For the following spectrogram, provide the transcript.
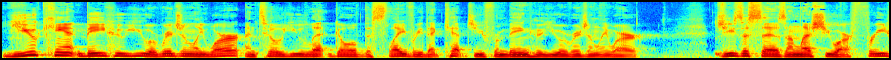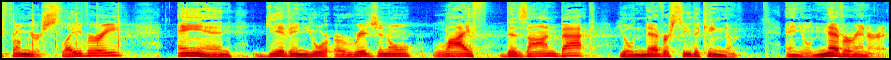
You can't be who you originally were until you let go of the slavery that kept you from being who you originally were. Jesus says, unless you are freed from your slavery and given your original life design back, you'll never see the kingdom and you'll never enter it.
